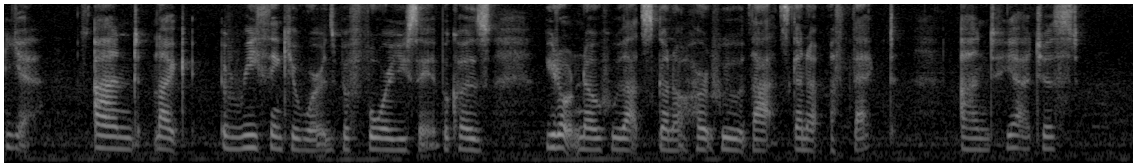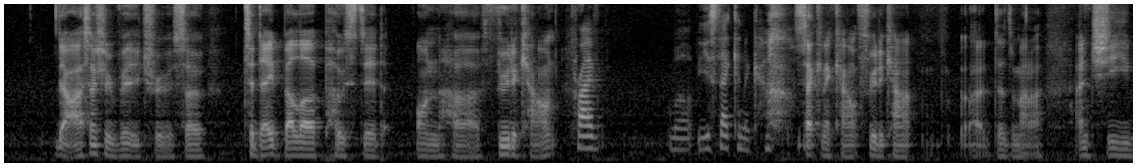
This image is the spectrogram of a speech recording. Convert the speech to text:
yeah, and like rethink your words before you say it because you don't know who that's gonna hurt, who that's gonna affect, and yeah, just Yeah, that's actually really true. So today Bella posted on her food account, private. Well, your second account. second account, food account, uh, doesn't matter, and she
